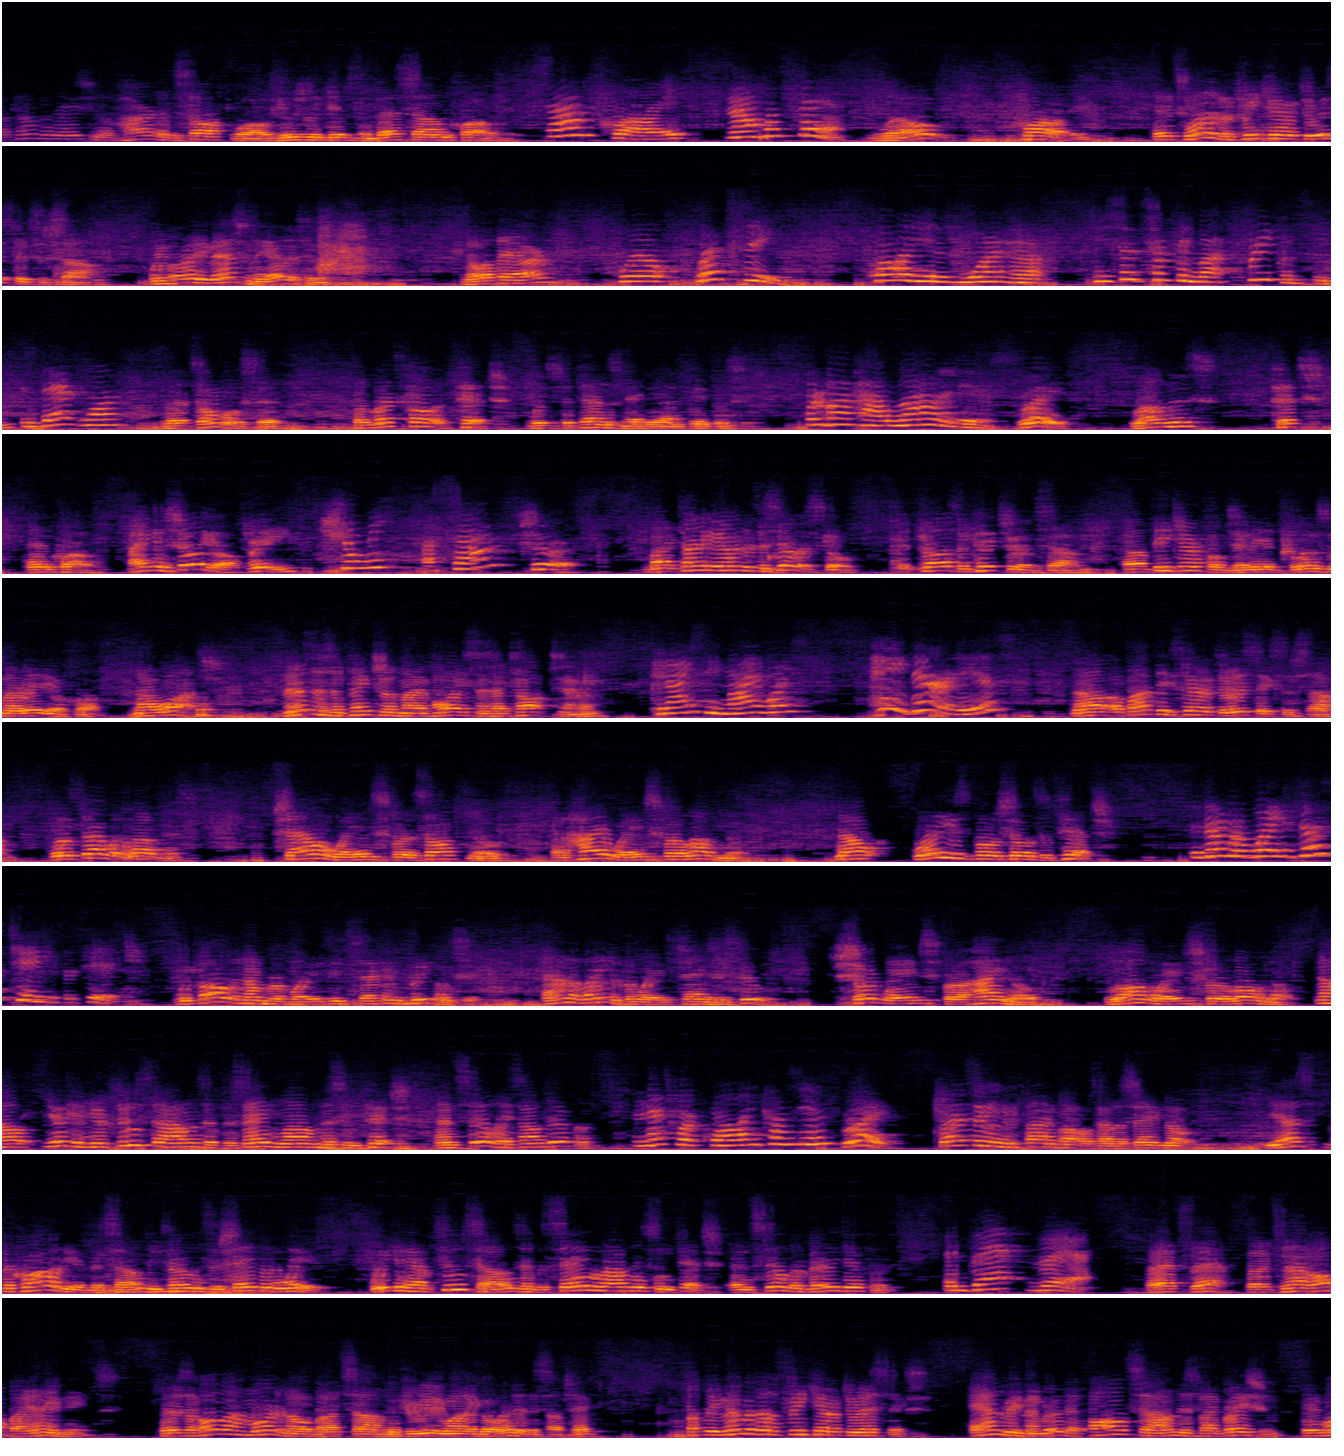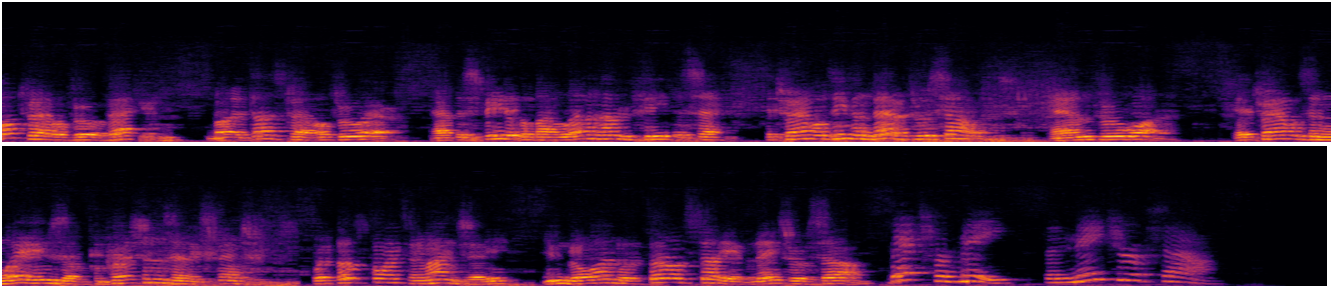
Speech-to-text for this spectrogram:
A combination of hard and soft walls usually gives the best sound quality. Sound quality? Now, what's that? Well, quality. It's one of the three characteristics of sound. We've already mentioned the other two. Know what they are? Well, let's see. Quality is one, uh, you said something about frequency. Is that one? That's almost it. But let's call it pitch, which depends mainly on frequency. What about how loud it is? Right. Loudness, pitch, and quality. I can show you all three. Show me a sound? Sure. By turning on the oscilloscope. It draws a picture of sound. Uh, be careful, Jimmy. It colludes my radio clock. Now watch. This is a picture of my voice as I talk, Jimmy. Can I see my voice? Hey, there it is. Now, about these characteristics of sound, we'll start with loudness. Shallow waves for a soft note, and high waves for a loud note. Now, what do you suppose shows the pitch? The number of waves does change at the pitch. We call the number of waves each second frequency, and the length of the wave changes too. Short waves for a high note, long waves for a low note. Now, you can hear two sounds of the same loudness and pitch, and still they sound different. And that's where quality comes in? Right. Try singing the five vowels on the same note. Yes, the quality of the sound determines the shape of the wave. We can have two sounds of the same loudness and pitch, and still they're very different. And that's that. That's that, but it's not all by any means. There's a whole lot more to know about sound if you really want to go into the subject. But remember those three characteristics. And remember that all sound is vibration. It won't travel through a vacuum, but it does travel through air at the speed of about 1,100 feet a second. It travels even better through solids and through water. It travels in waves of compressions and expansions. With those points in mind, Jenny, you can go on with a thorough study of the nature of sound. That's for me, the nature of sound.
